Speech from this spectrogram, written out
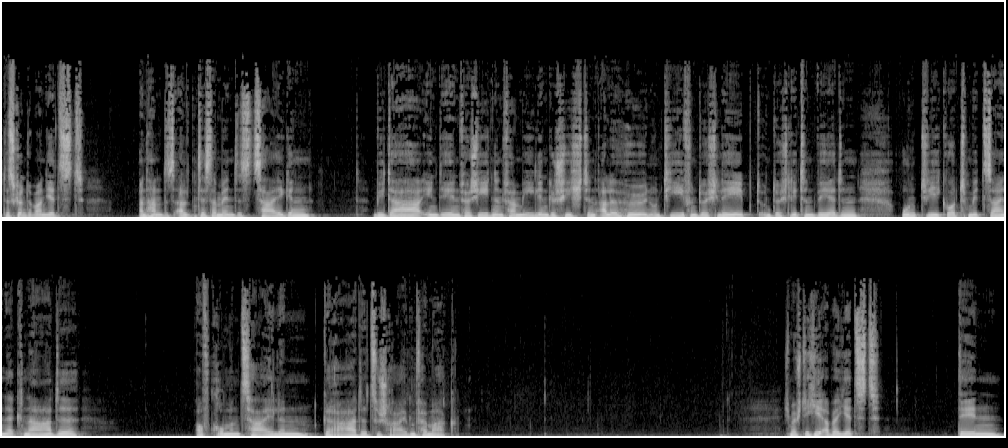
Das könnte man jetzt anhand des Alten Testamentes zeigen, wie da in den verschiedenen Familiengeschichten alle Höhen und Tiefen durchlebt und durchlitten werden und wie Gott mit seiner Gnade auf krummen Zeilen gerade zu schreiben vermag. Ich möchte hier aber jetzt den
